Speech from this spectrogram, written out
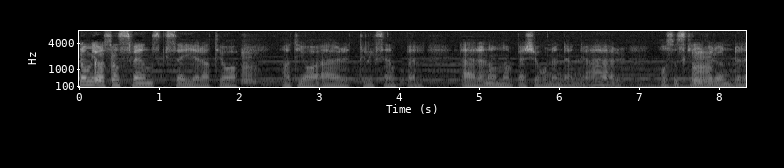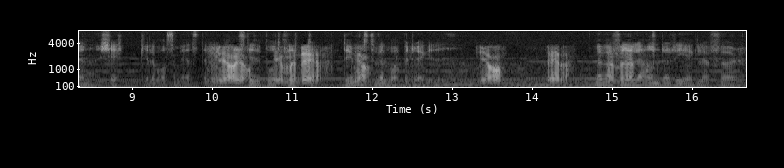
Om jag som svensk säger att jag, att jag är till exempel är en annan person än den jag är och så skriver mm. under en check eller vad som helst. Eller ja, ja. skriver på ett ja, men det, det måste ja. väl vara bedrägeri? Ja, det är det. Men varför men, gäller äh, andra regler för?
